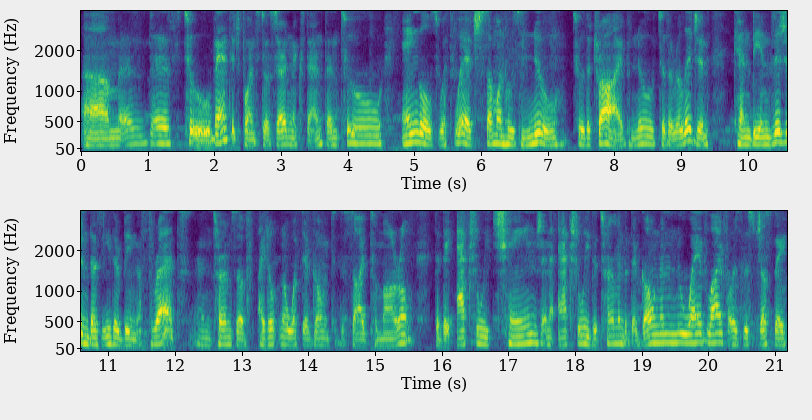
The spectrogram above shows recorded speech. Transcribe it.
Um, there's two vantage points to a certain extent and two angles with which someone who's new to the tribe, new to the religion, can be envisioned as either being a threat in terms of I don't know what they're going to decide tomorrow. Did they actually change and actually determine that they're going in a new way of life, or is this just a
